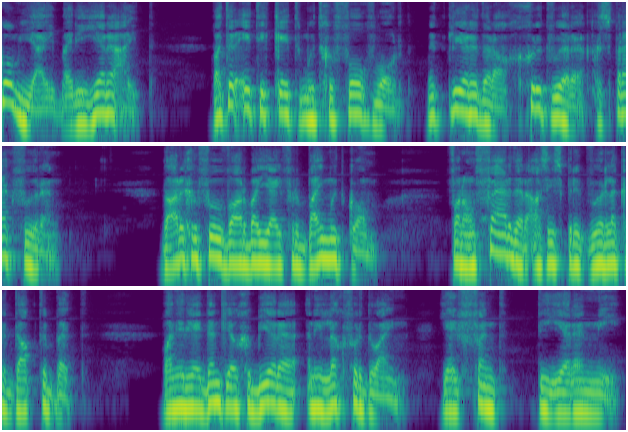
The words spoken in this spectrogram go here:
kom jy by die Here uit? Watter etiket moet gevolg word met klere dra, groetwoorde, gesprekvoering? Daardie gevoel waarby jy verby moet kom van om verder as die spreekwoordelike dak te bid. Wanneer jy dink jou gebeure in die lug verdwyn, jy vind die Here nie.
